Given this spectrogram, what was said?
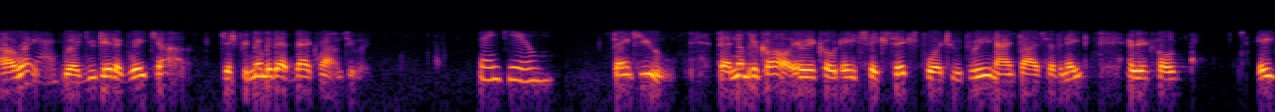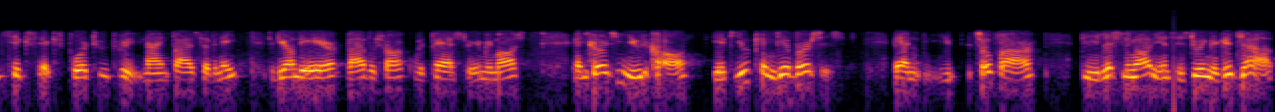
All right. Yes. Well, you did a great job. Just remember that background to it. Thank you. Thank you. That number to call, area code 866-423-9578, area code 866-423-9578 to be on the air, Bible Talk with Pastor Emery Moss, encouraging you to call if you can give verses. And you, so far, the listening audience is doing a good job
